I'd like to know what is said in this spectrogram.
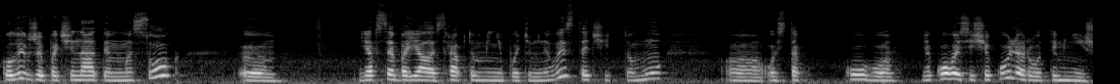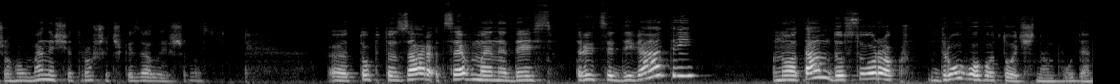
коли вже починати мисок. Е, я все боялась, раптом мені потім не вистачить, тому е, ось такого якогось іще кольору темнішого в мене ще трошечки залишилось. Е, тобто, це в мене десь 39-й, ну а там до 42-го точно буде.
